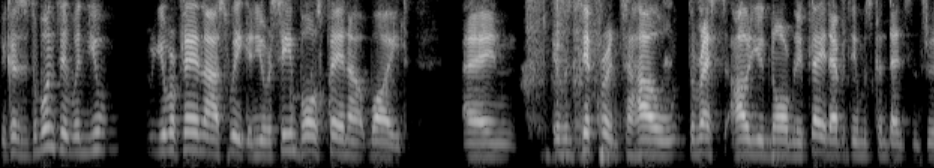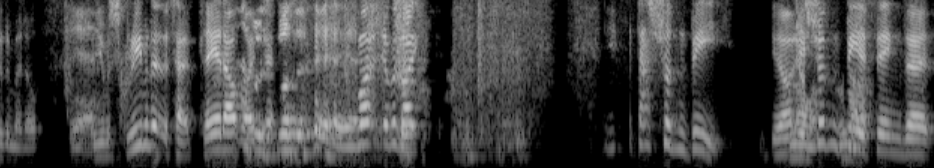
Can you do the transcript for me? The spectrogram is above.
Because it's the one thing when you you were playing last week and you were seeing balls playing out wide, and it was different to how the rest how you normally played. Everything was condensing through the middle, Yeah. and you were screaming at the time, play it out I wide. was buzzing. Yeah, yeah. But it was like that shouldn't be. You know, No, it shouldn't be a thing that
